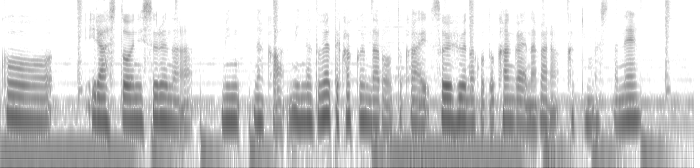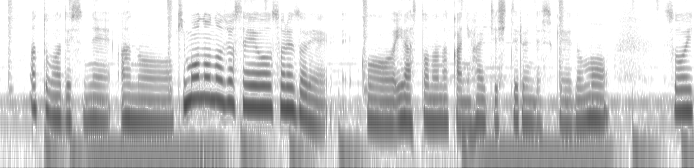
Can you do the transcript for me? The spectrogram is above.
こうイラストにするならみなんかみんなどうやって描くんだろうとかそういう風なことを考えながら描きましたね。あとはですねあの着物の女性をそれぞれこうイラストの中に配置してるんですけれどもそういっ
